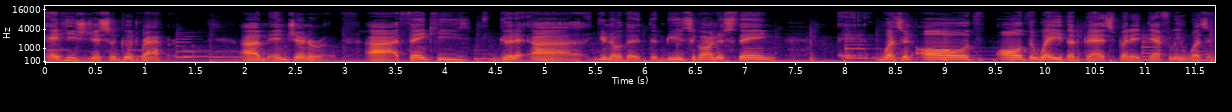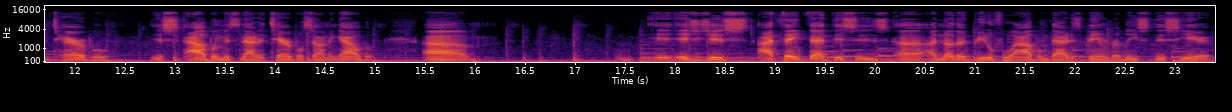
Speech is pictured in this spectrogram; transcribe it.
And he's just a good rapper um, in general. Uh, I think he's good at uh, you know the the music on this thing wasn't all all the way the best, but it definitely wasn't terrible. This album is not a terrible sounding album. Um, it's just I think that this is uh, another beautiful album that is being released this year,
